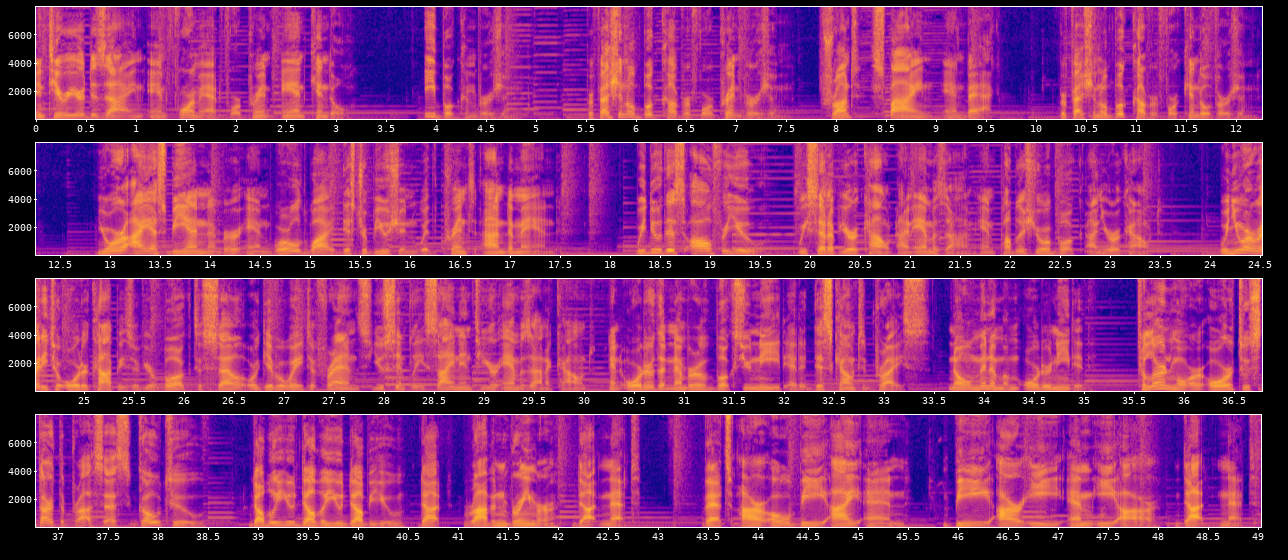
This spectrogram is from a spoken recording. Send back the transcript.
Interior design and format for print and Kindle. Ebook conversion. Professional book cover for print version front, spine, and back. Professional book cover for Kindle version. Your ISBN number and worldwide distribution with print on demand. We do this all for you. We set up your account on Amazon and publish your book on your account. When you are ready to order copies of your book to sell or give away to friends, you simply sign into your Amazon account and order the number of books you need at a discounted price. No minimum order needed. To learn more or to start the process, go to www.robinbremer.net. That's R O B I N B R E M E R dot net.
